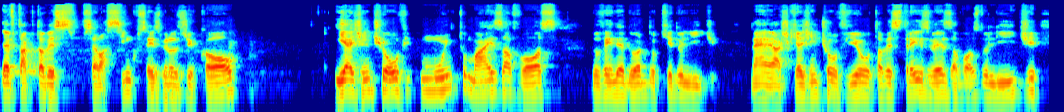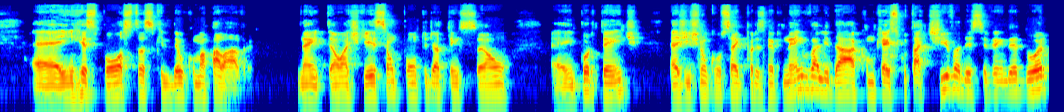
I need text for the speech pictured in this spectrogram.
deve estar com talvez, sei lá, 5, 6 minutos de call, e a gente ouve muito mais a voz do vendedor do que do lead. Né? Acho que a gente ouviu talvez três vezes a voz do lead é, em respostas que ele deu com uma palavra. Né? Então, acho que esse é um ponto de atenção é, importante. A gente não consegue, por exemplo, nem validar como que é a escutativa desse vendedor,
